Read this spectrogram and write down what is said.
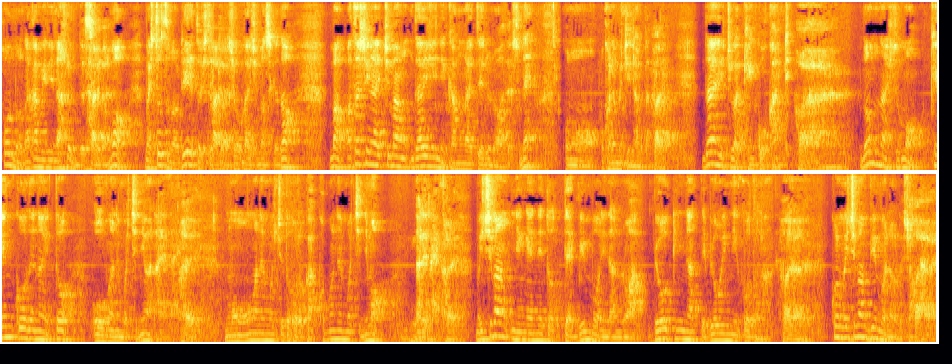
本の中身になるんですけれども、まあ、一つの例として今日は紹介しますけど、まあ、私が一番大事に考えているのはですねこのお金持ちになるため、第一は健康管理、どんな人も健康でないと大金持ちにはなれない、はい、もう大金持ちどころか小金持ちにもなれない、はい、もう一番人間にとって貧乏になるのは病気になって病院に行くことなんだ、はいはい、これも一番貧乏になるでしょ、はいはい、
